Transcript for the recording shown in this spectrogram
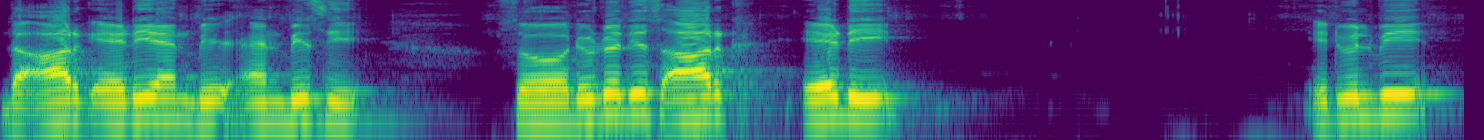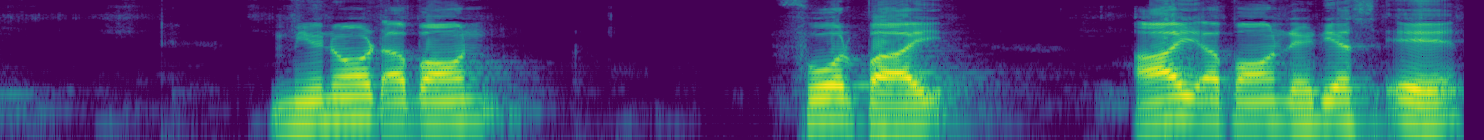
the arc AD and, B, and BC. So due to this arc AD, it will be mu naught upon 4 pi I upon radius A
